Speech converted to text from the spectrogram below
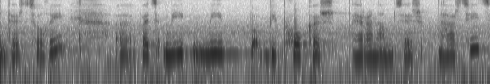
ընթերցողի, բայց մի մի մի փոքր հեռանամ ձեր հարցից,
